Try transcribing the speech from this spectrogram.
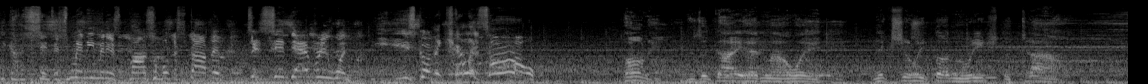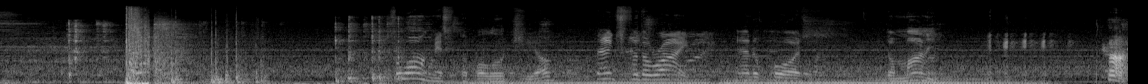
You gotta send as many men as possible to stop him! Just send everyone! He's gonna kill us all! Tony, there's a guy heading our way. Make sure he doesn't reach the town. So long, Mr. Belluccio. Thanks for the ride. And of course, the money. Huh.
